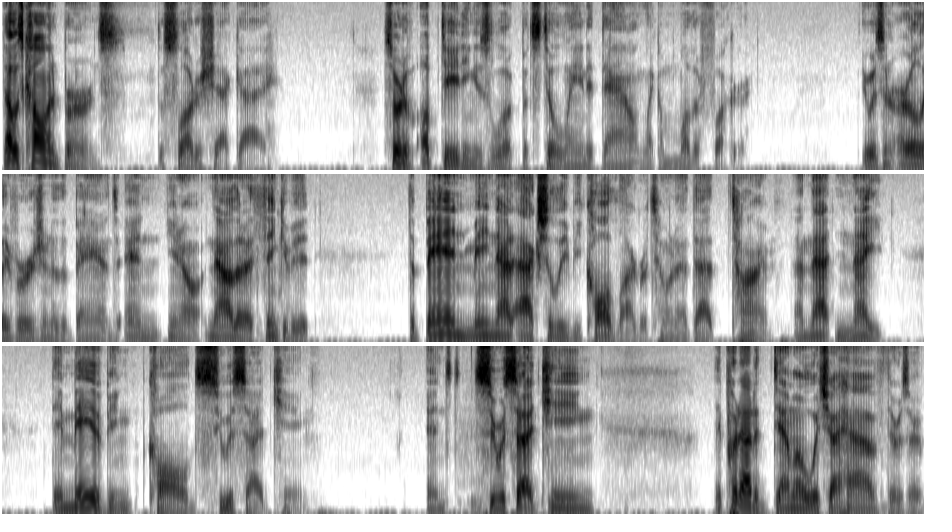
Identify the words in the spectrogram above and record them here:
That was Colin Burns, the Slaughter Shack guy. Sort of updating his look, but still laying it down like a motherfucker. It was an early version of the band. And, you know, now that I think of it, the band may not actually be called La Gratona at that time. And that night, they may have been called Suicide King. And Suicide King they put out a demo which I have. There's a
